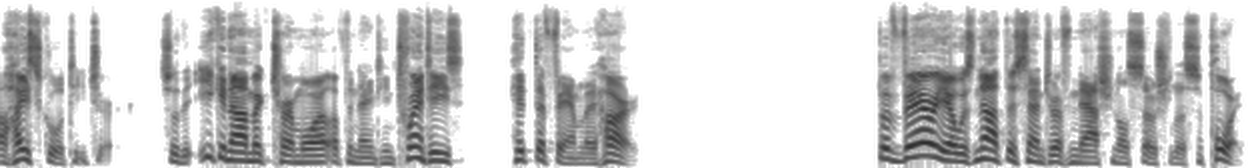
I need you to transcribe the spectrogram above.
a high school teacher, so the economic turmoil of the 1920s hit the family hard. Bavaria was not the center of National Socialist support,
